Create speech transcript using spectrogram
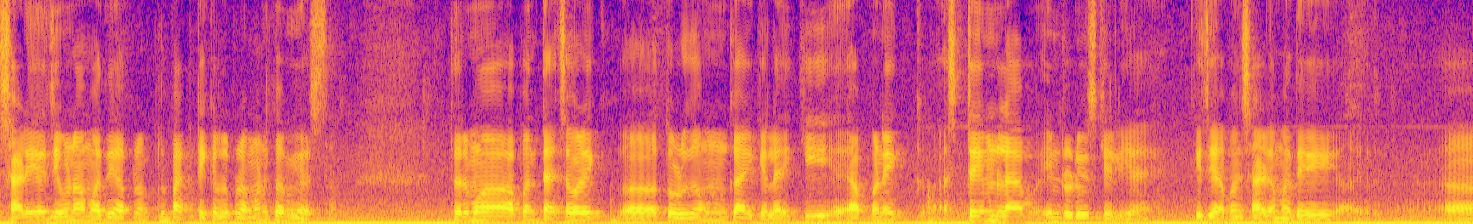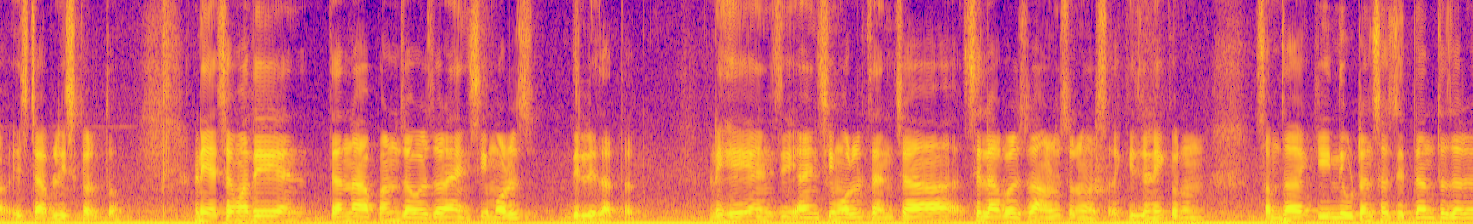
शालेय जीवनामध्ये आपण प्रॅक्टिकल प्रमाण कमी असतं. तर मग आपण त्याच्यावर एक तोडगा म्हणून काय केलं आहे की आपण एक स्टेम लॅब इंट्रोड्यूस केली आहे की जी आपण शाळेमध्ये इस्टॅब्लिश करतो. आणि याच्यामध्ये त्यांना आपण जवळजवळ ऐंशी मॉडेल्स दिले जातात. आणि हे ऐंशी ऐंशी मॉडेल्स त्यांच्या सिलेबसला अनुसरून असतं की जेणेकरून समजा की न्यूटनचा सिद्धांत जर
